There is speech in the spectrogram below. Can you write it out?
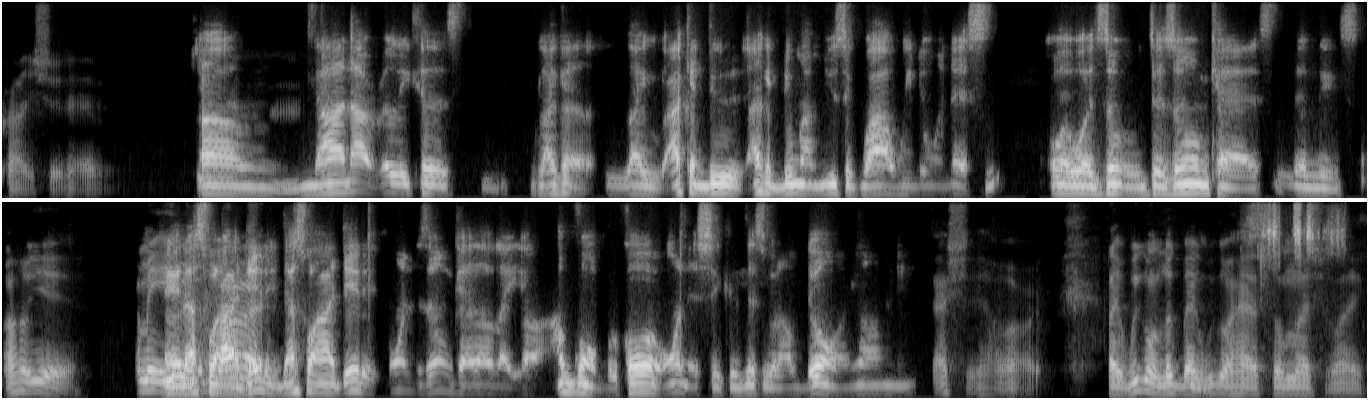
probably should have. Um, nah, not really, cause like, uh, like I can do, I can do my music while we doing this, or what Zoom, the Zoom cast at least. Oh yeah, I mean, And that's why I did it. That's why I did it on the Zoom cast. I was like, yo, I'm going to record on this shit because this is what I'm doing. You know what I mean? That shit hard. Like we gonna look back, we gonna have so much like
